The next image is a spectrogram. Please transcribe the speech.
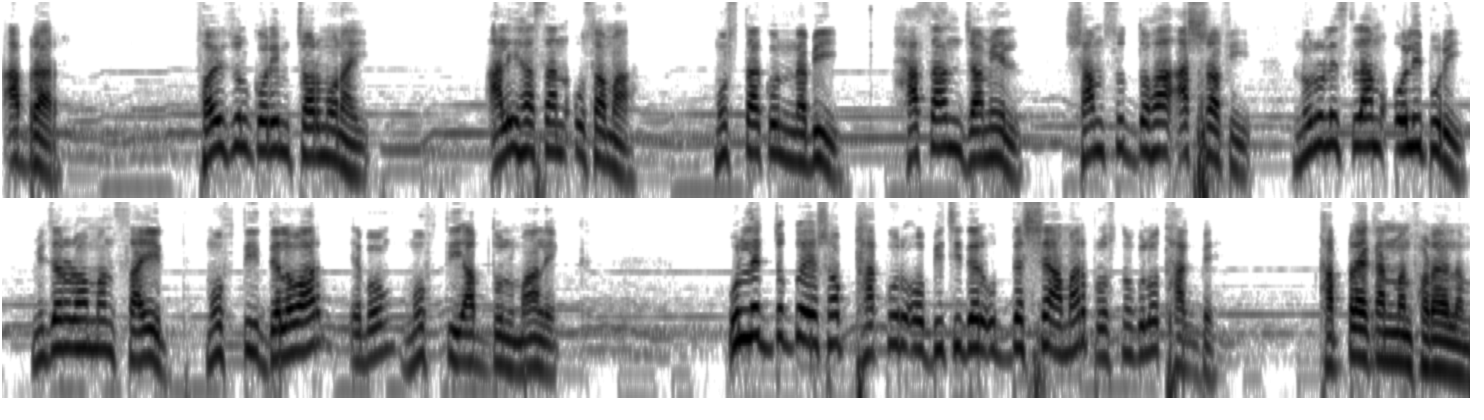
আবরার, ফয়জুল করিম চরমনাই, আলী হাসান উসামা, মুস্তাকুন নবী, হাসান জামিল, শামসুদ্দোহা আশরাফি, নুরুল ইসলাম অলিপুরি, মিজানুর রহমান সাইদ মুফতি দেলোয়ার এবং মুফতি আব্দুল মালেক। উল্লেখযোগ্য এসব ঠাকুর ও বিচিদের উদ্দেশ্যে আমার প্রশ্নগুলো থাকবে। থাপ্রায় কানমান ফড়াইলাম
